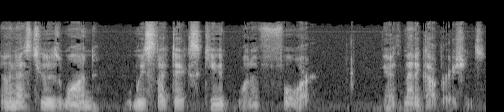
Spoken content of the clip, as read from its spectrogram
and when S2 is 1, we select to execute one of four arithmetic operations.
